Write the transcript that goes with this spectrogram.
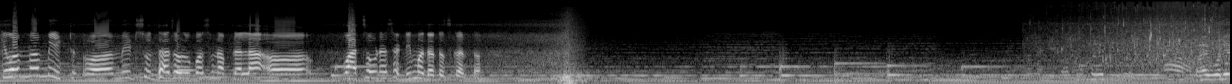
किंवा मग मीठ मीठसुद्धा मीठ सुद्धा जळूपासून आपल्याला वाचवण्यासाठी मदतच करतं. काय बोले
